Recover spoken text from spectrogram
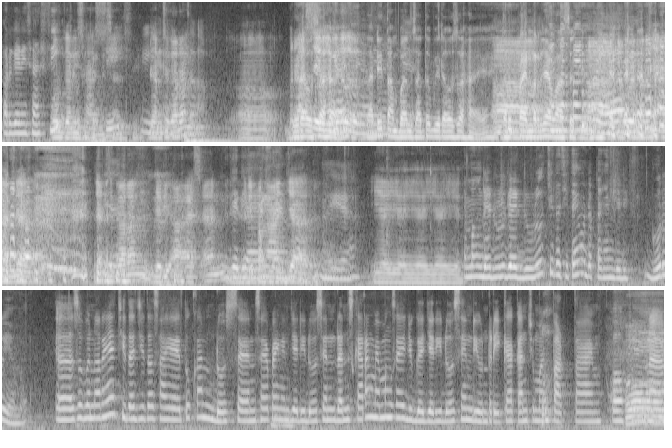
Organisasi. organisasi, Organisasi. dan Iya, sekarang betul. Eh, berhasil Wirausaha. gitu loh. Tadi tambahan satu wirausaha ya. Entrepreneurnya masuk. Ah, entrepreneurnya ada. Dan sekarang jadi ASN, Jadi jadi, ASN. pengajar. Iya. Iya iya iya iya iya. Emang dari dulu dari dulu cita-citanya udah pengen jadi guru ya mbak? Eh, sebenarnya cita-cita saya itu kan dosen. Saya pengen jadi dosen dan sekarang memang saya juga jadi dosen di Unrika kan cuman part time. Oke. Oh, Nah.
